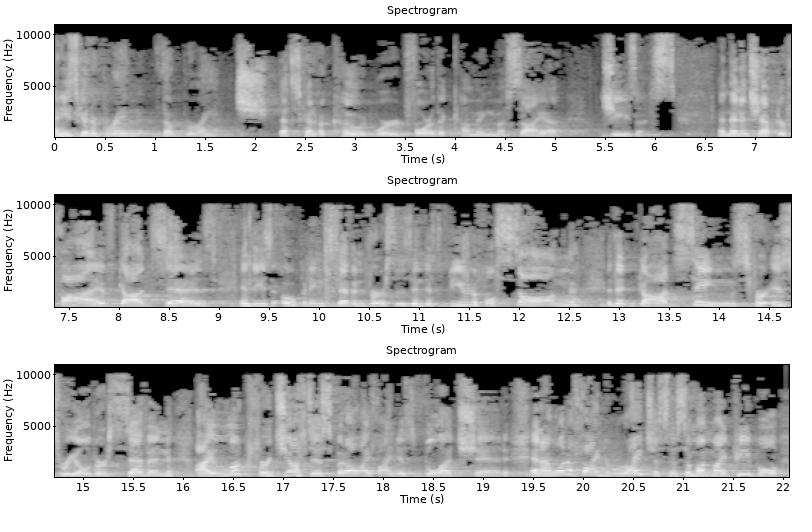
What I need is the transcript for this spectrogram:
And he's going to bring the branch. That's kind of a code word for the coming Messiah, Jesus. And then in chapter 5, God says in these opening seven verses, in this beautiful song that God sings for Israel, verse 7, I look for justice, but all I find is bloodshed. And I want to find righteousness among my people,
